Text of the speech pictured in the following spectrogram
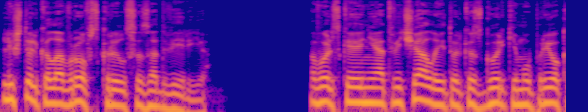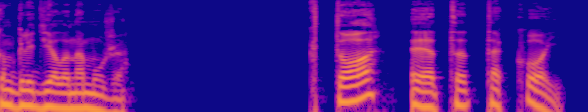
лишь только Лавров скрылся за дверью. Вольская не отвечала и только с горьким упреком глядела на мужа. «Кто это такой?»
